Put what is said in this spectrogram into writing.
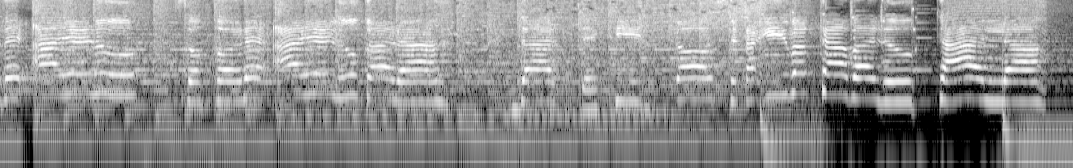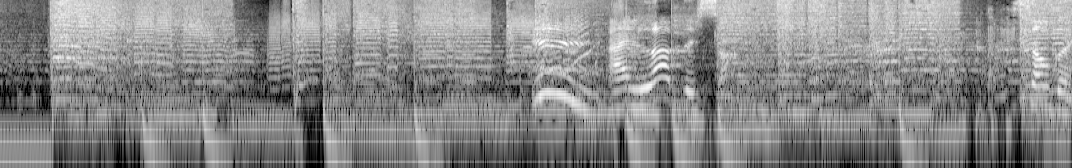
で会えるそこで会えるから。だってきっと世界るからうん I love this song so good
